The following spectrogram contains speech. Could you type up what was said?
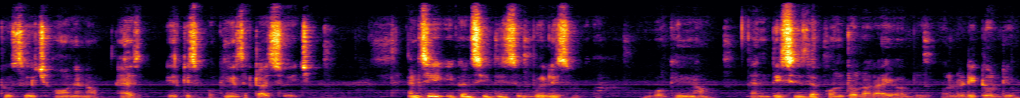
to switch on and off as it is working as a touch switch. And see you can see this wheel is working now. And this is the controller I already told you.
